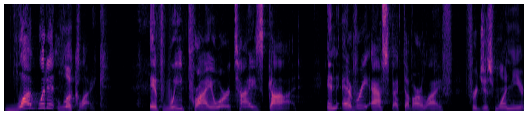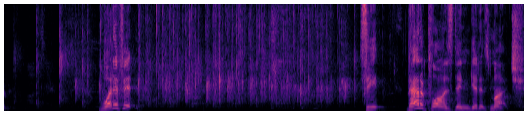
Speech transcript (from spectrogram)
What would it look like if we prioritize God in every aspect of our life for just one year? What if it. See, that applause didn't get as much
